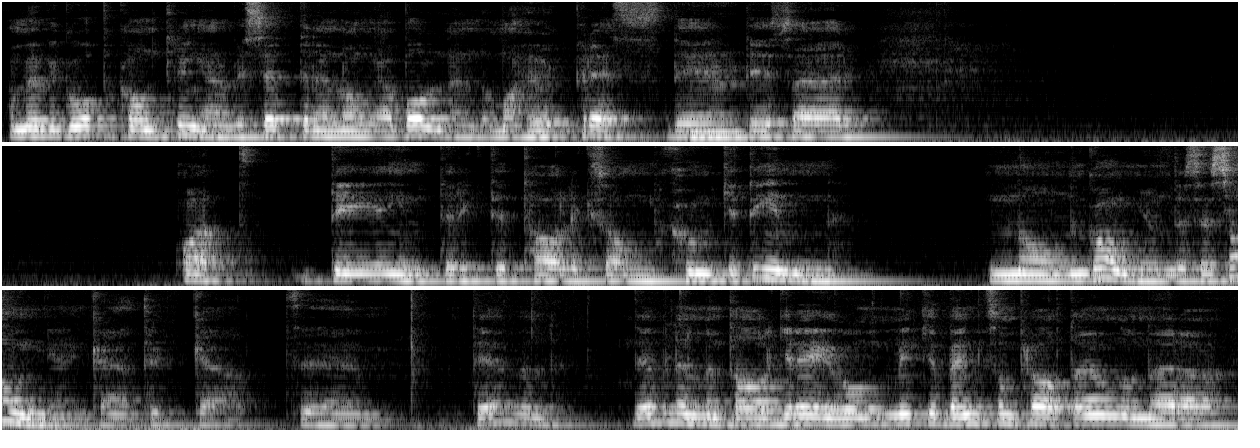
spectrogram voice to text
ja, men vi går på kontringar. Vi sätter den långa bollen. De har hög press. Det, Mm. det är så här... Och att det inte riktigt har liksom sjunkit in någon gång under säsongen kan jag tycka. att eh, det, är väl, det är väl en mental grej. Och Micke Bengtsson pratar ju om de där eh,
